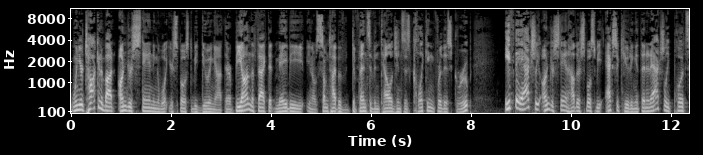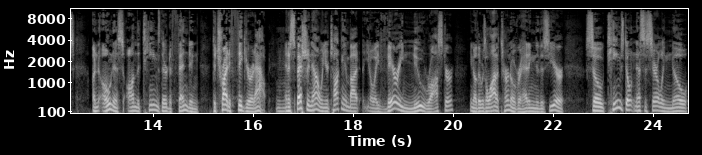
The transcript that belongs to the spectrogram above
when you're talking about understanding of what you're supposed to be doing out there, beyond the fact that maybe, you know, some type of defensive intelligence is clicking for this group, if they actually understand how they're supposed to be executing it, then it actually puts an onus on the teams they're defending to try to figure it out. Mm-hmm. And especially now when you're talking about, you know, a very new roster, you know, there was a lot of turnover heading into this year. So teams don't necessarily know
